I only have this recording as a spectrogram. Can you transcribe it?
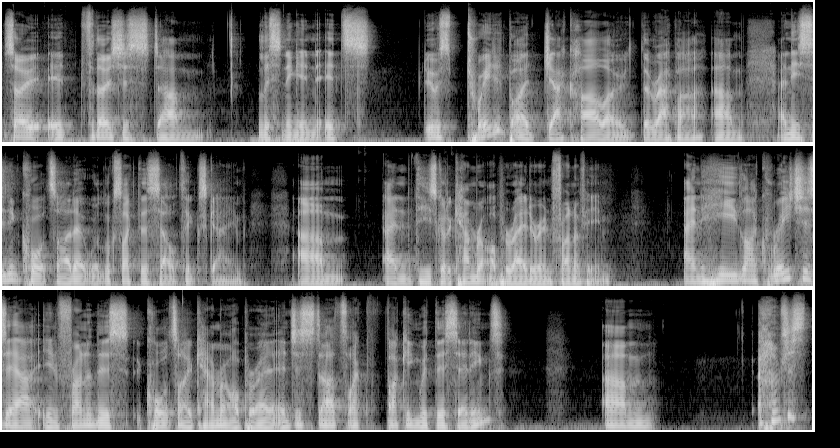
So it for those just um, listening in, it's it was tweeted by Jack Harlow, the rapper, um, and he's sitting courtside at what looks like the Celtics game, um, and he's got a camera operator in front of him, and he like reaches out in front of this courtside camera operator and just starts like fucking with their settings. Um, I'm just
